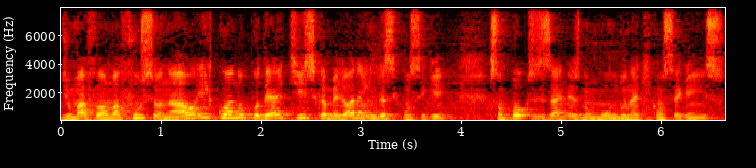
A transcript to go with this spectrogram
de uma forma funcional e, quando puder, artística, melhor ainda se conseguir. São poucos designers no mundo né, que conseguem isso.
